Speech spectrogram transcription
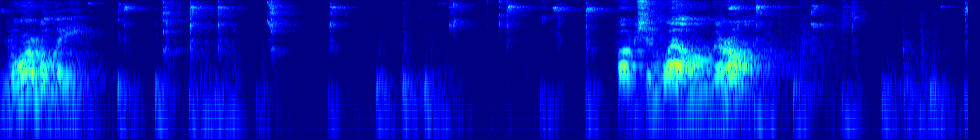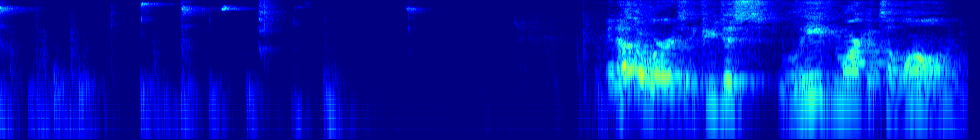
normally function well on their own. In other words, if you just leave markets alone,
